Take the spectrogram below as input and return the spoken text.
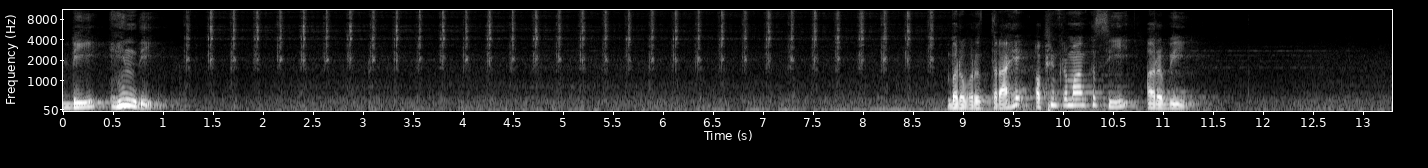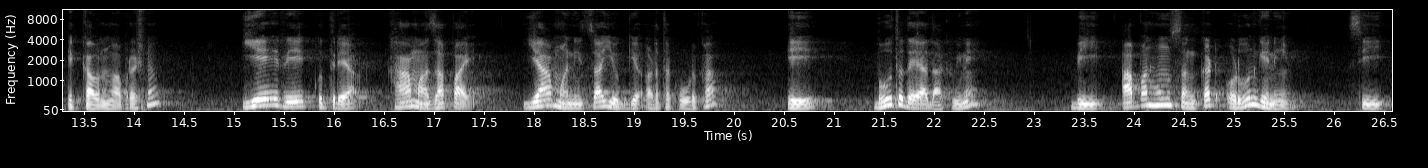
D Hindi. बरोबर उत्तर आहे. ऑप्शन क्रमांक सी अरबी. एक्कावन्नवा प्रश्न. ये रे कुत्र्या खा माझा पाय. या म्हणीचा योग्य अर्थ ओळखा. ए. भूतदया दाखविणे. बी. आपणहून संकट ओढवून घेणे. सी.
